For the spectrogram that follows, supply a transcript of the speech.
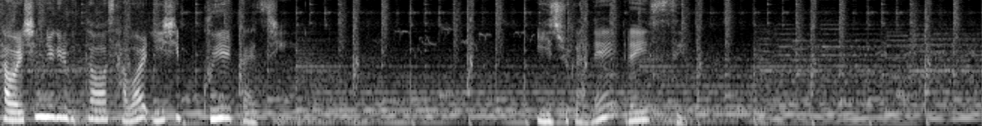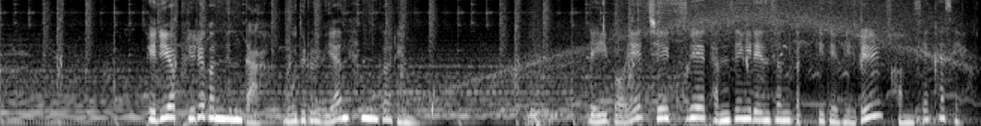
4월 16일부터 4월 29일까지 2주간의 레이스. 베리어 프리를 걷는다. 모두를 위한 한 걸음. 네이버에 제9회 담쟁이 랜선 걷기 대회를 검색하세요.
